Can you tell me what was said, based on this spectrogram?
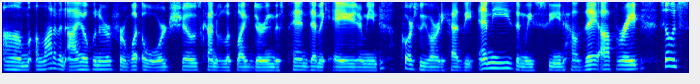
um, a lot of an eye opener for what award shows kind of look like during this pandemic age. I mean, of course, we've already had the Emmys and we've seen how they operate. So it's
